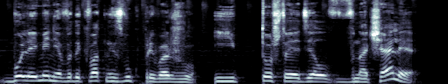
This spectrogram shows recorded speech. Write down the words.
более-менее в адекватный звук привожу. И то, что я делал в начале,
